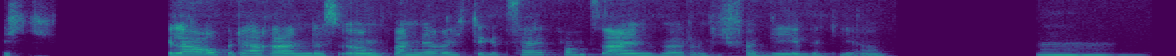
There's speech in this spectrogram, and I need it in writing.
Ich glaube daran, dass irgendwann der richtige Zeitpunkt sein wird und ich vergebe dir. Mhm.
